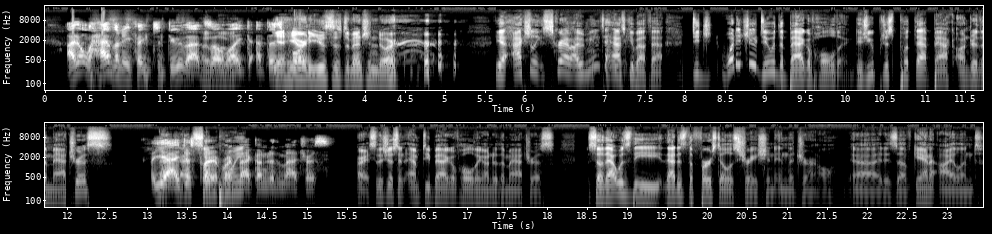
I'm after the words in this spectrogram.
I don't have anything to do that, I so love it. like at this yeah, point, he already used his dimension door. Yeah, actually, Scram, I've been meaning to ask you about that. Did you, what did you do with the bag of holding? Did you just put that back under the mattress? yeah, I just put some it right back under the mattress. All right, so there's just an empty bag of holding under the mattress. So that was the that is the first illustration in the journal. Uh, it is of Gannett Island,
